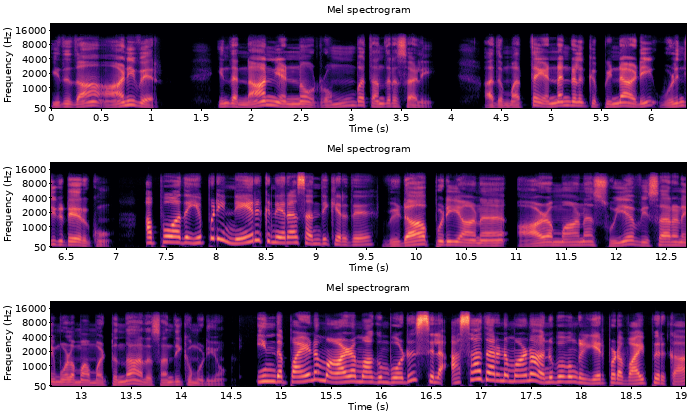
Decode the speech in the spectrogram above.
இதுதான் ஆணிவேர். இந்த நான் எண்ணம் ரொம்ப தந்திரசாலி. அது மத்த எண்ணங்களுக்கு பின்னாடி ஒளிஞ்சுகிட்டே இருக்கும். அப்போ அதை எப்படி நேருக்கு நேரா சந்திக்கிறது? விடாப்பிடியான ஆழமான சுய விசாரணை மூலமா மட்டும்தான் அதை சந்திக்க முடியும். இந்த பயணம் ஆழமாகும்போது சில அசாதாரணமான அனுபவங்கள் ஏற்பட வாய்ப்பு இருக்கா?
